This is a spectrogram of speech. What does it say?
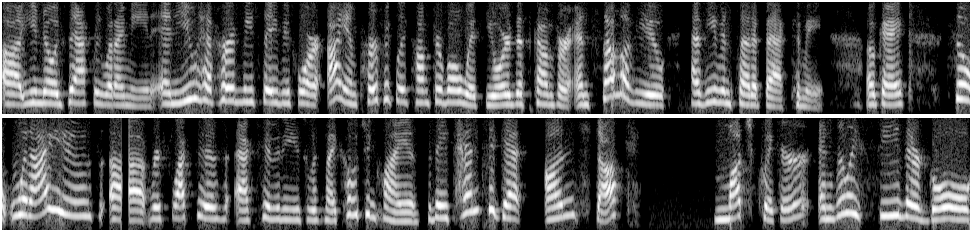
uh, you know exactly what I mean. And you have heard me say before, I am perfectly comfortable with your discomfort, and some of you have even said it back to me. Okay, so when I use uh, reflective activities with my coaching clients, they tend to get unstuck much quicker and really see their goal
